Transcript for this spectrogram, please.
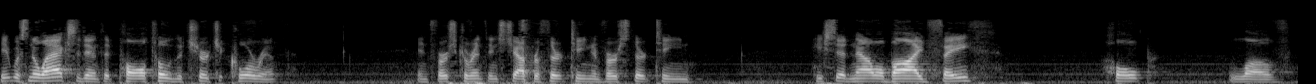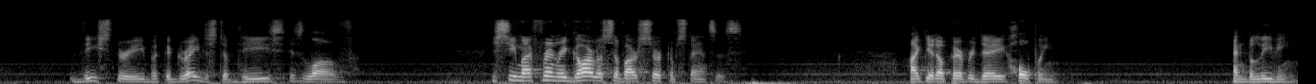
It was no accident that Paul told the church at Corinth in 1 Corinthians chapter 13 and verse 13. He said, Now abide faith, hope, love. These three, but the greatest of these is love. You see, my friend, regardless of our circumstances, I get up every day hoping and believing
